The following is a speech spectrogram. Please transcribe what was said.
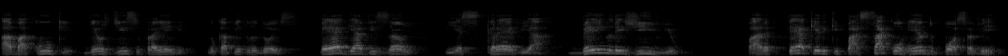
Abacuque, Deus disse para ele, no capítulo 2, pegue a visão e escreve-a, bem legível, para até aquele que passar correndo possa ver.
